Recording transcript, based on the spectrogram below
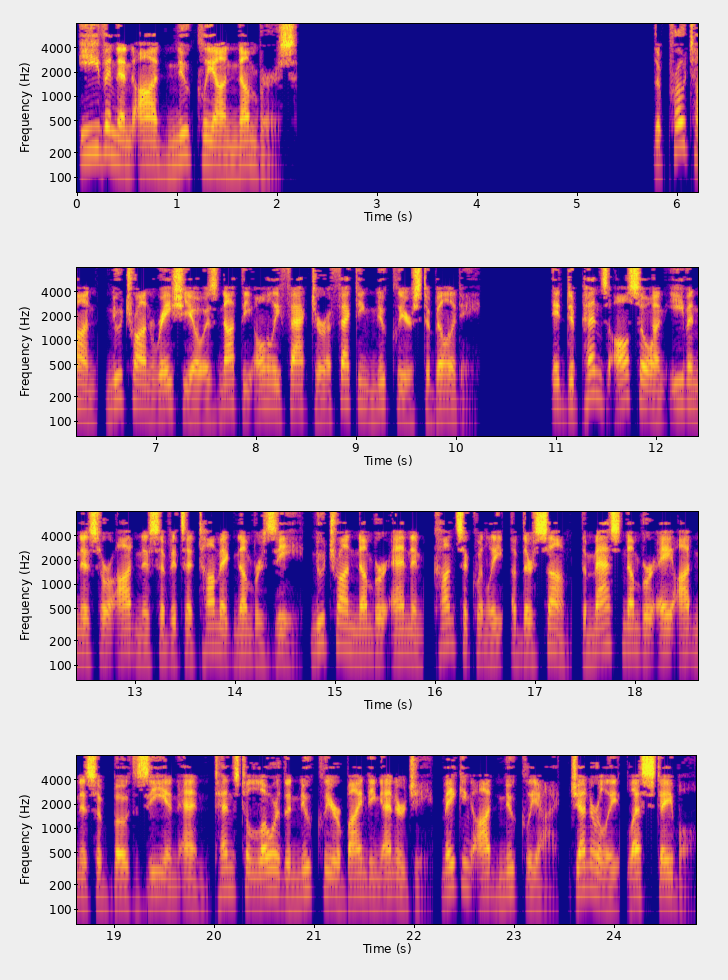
Even and odd nucleon numbers The proton-neutron ratio is not the only factor affecting nuclear stability. It depends also on evenness or oddness of its atomic number Z, neutron number n and, consequently, of their sum. The mass number A oddness of both Z and n tends to lower the nuclear binding energy, making odd nuclei, generally, less stable.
